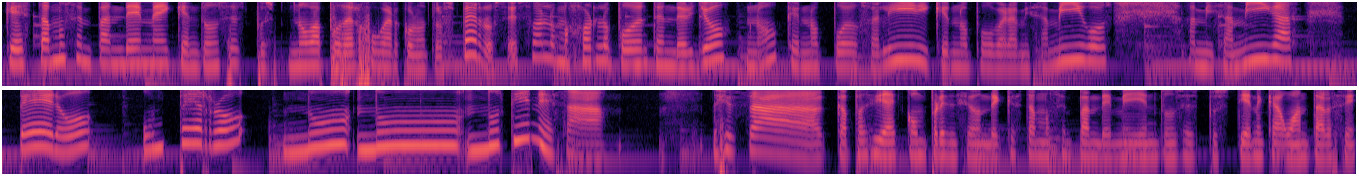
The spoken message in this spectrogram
que estamos en pandemia y que entonces pues no va a poder jugar con otros perros. Eso a lo mejor lo puedo entender yo, ¿no? Que no puedo salir y que no puedo ver a mis amigos, a mis amigas, pero un perro no no no tiene esa esa capacidad de comprensión de que estamos en pandemia y entonces pues tiene que aguantarse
